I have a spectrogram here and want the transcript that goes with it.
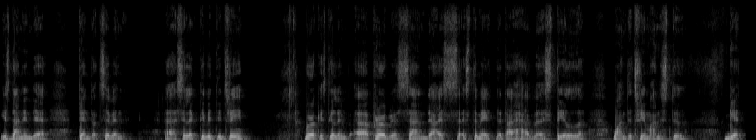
is done in the 10.7 uh, selectivity tree. Work is still in uh, progress and I estimate that I have uh, still one to three months to get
